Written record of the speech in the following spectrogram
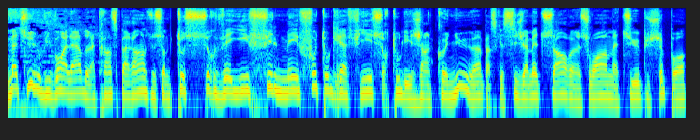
Mathieu, nous vivons à l'ère de la transparence. Nous sommes tous surveillés, filmés, photographiés, surtout les gens connus, hein, parce que si jamais tu sors un soir, Mathieu, puis je sais pas,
